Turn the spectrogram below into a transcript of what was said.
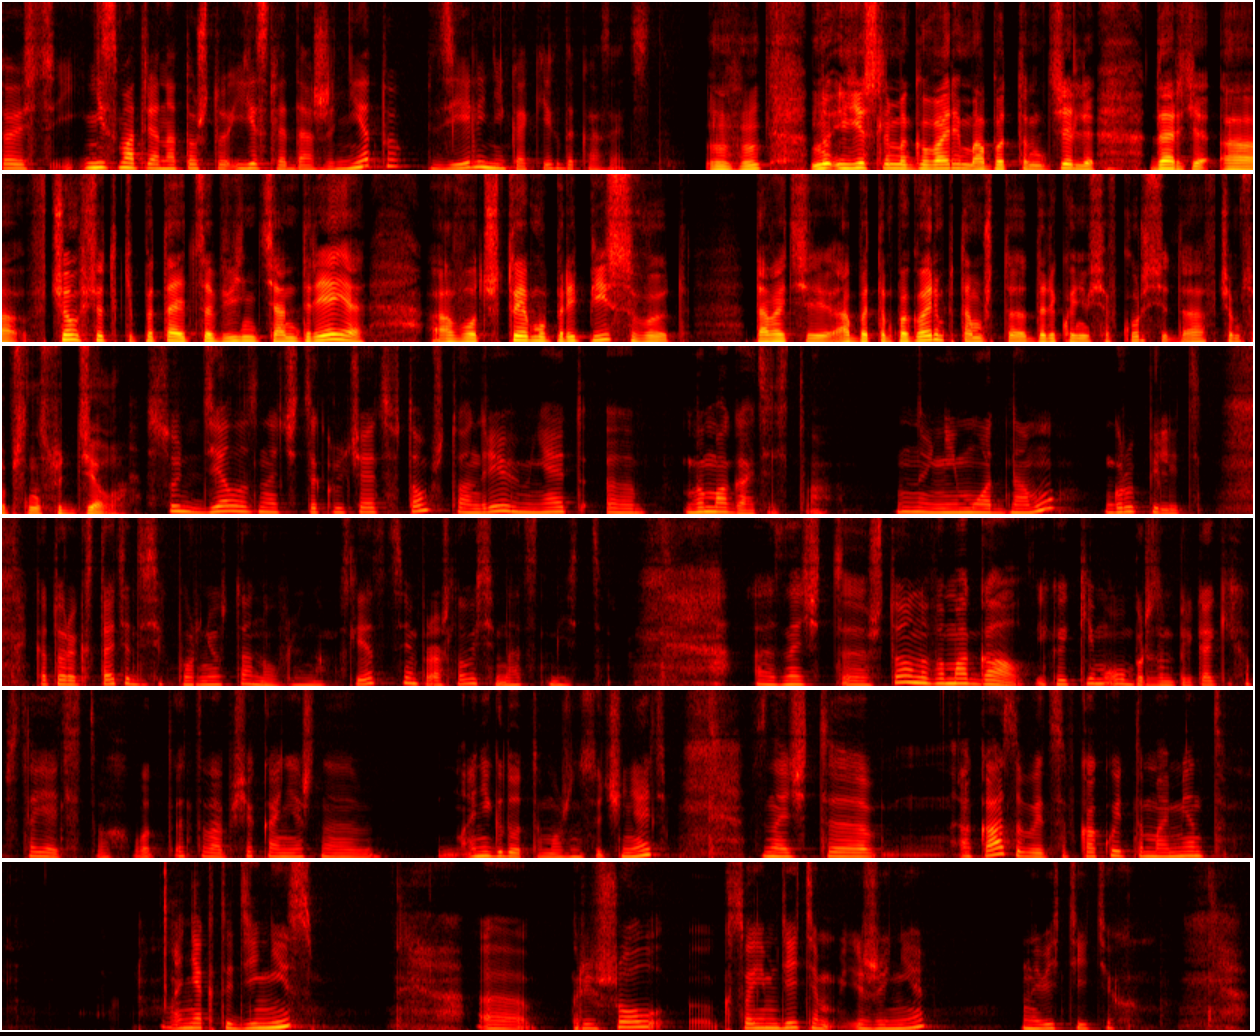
То есть, несмотря на то, что если даже нету в деле никаких доказательств. Угу. Ну и если мы говорим об этом деле, Дарья, а в чем все-таки пытается обвинить Андрея? А вот что ему приписывают? Давайте об этом поговорим, потому что далеко не все в курсе, да, в чем, собственно, суть дела. Суть дела, значит, заключается в том, что Андрею меняют э, вымогательство. Ну, не ему одному, группе лиц, которая, кстати, до сих пор не установлена. Следствием прошло 18 месяцев. А, значит, э, что он вымогал и каким образом, при каких обстоятельствах? Вот это вообще, конечно, анекдоты можно сочинять. Значит, э, оказывается, в какой-то момент некто Денис э, пришел к своим детям и жене навестить их.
